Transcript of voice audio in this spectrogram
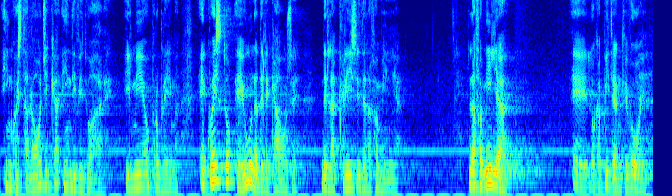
in questa logica individuale, il mio problema. E questo è una delle cause della crisi della famiglia. La famiglia, e lo capite anche voi,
